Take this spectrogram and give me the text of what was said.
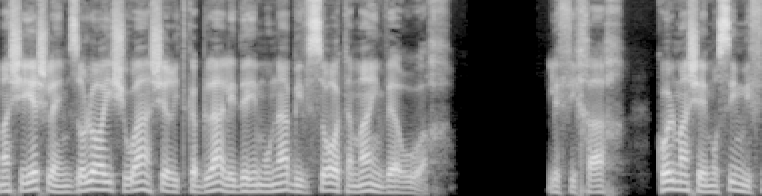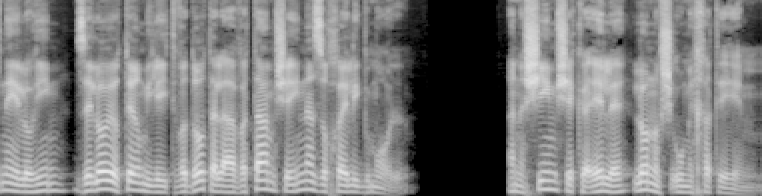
מה שיש להם זו לא הישועה אשר התקבלה על ידי אמונה בבשורת המים והרוח. לפיכך, כל מה שהם עושים לפני אלוהים, זה לא יותר מלהתוודות על אהבתם שאינה זוכה לגמול. אנשים שכאלה לא נושעו מחטאיהם.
